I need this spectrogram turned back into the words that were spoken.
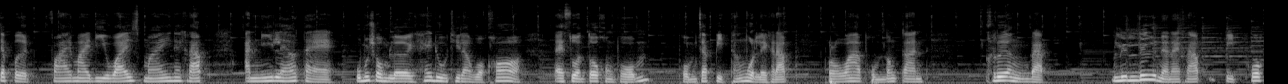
จะเปิดไฟล์ My Device ไหมนะครับ อันนี้แล้วแต่คุณผู้ชมเลยให้ดูทีละหัวข้อ แต่ส่วนตัวของผม ผมจะปิดทั้งหมดเลยครับ เพราะว่าผมต้องการเครื่องแบบลื่นๆนะนะครับ ปิดพวก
